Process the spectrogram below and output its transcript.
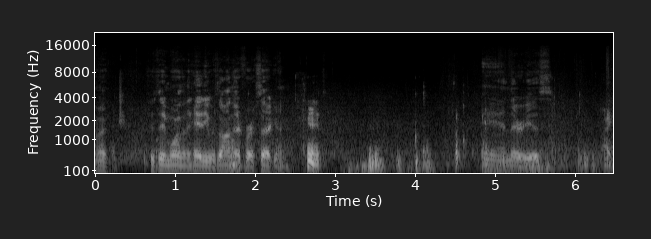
All right should say more than a hit. He was on there for a second. and there he is. Nice.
